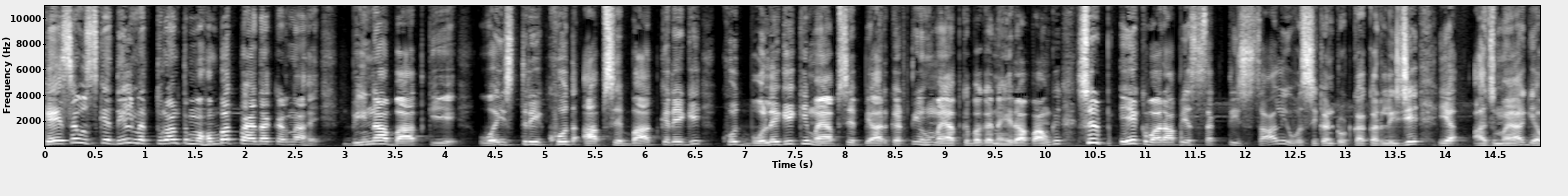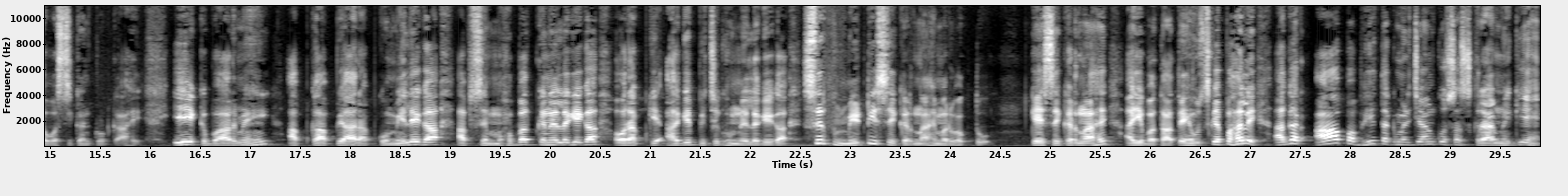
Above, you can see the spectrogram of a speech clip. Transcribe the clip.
कैसे उसके दिल में तुरंत मोहब्बत पैदा करना है? बिना बात किए, वह स्त्री खुद आपसे बात करेगी, खुद बोलेगी कि मैं आपसे प्यार करती हूँ, मैं आपके बगैर नहीं रह पाऊँगी। सिर्फ़ एक बार आप ये शक्तिशाली वसीकन टोटका कर लीजिए, यह आजमाया गया वसीकन टोटका है। एक बार में ही आपका प्यार आपको मिलेगा, आपसे मोहब्बत करने लगेगा और आपके आगे पीछे घूमने लगेगा। सिर्फ़ मिट्टी से करना है मेरे वक्तों कैसे करना है? आइए बताते हैं उसके पहले। अगर आप अभी तक मेरे चैनल को सब्सक्राइब नहीं किए हैं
